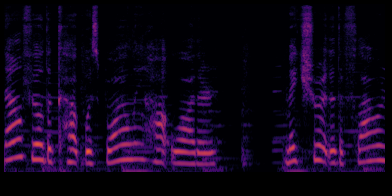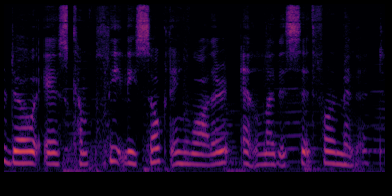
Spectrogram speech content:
Now fill the cup with boiling hot water. Make sure that the flour dough is completely soaked in water and let it sit for a minute.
